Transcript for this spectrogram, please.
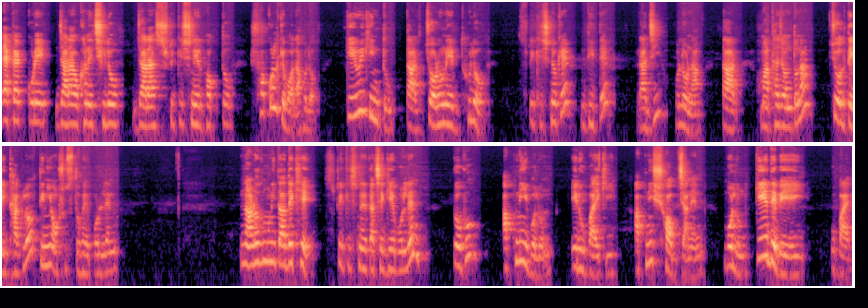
এক এক করে যারা ওখানে ছিল, যারা শ্রীকৃষ্ণের ভক্ত, সকলকে বলা হলো, কেউই কিন্তু তার চরণের ধুলো শ্রীকৃষ্ণকে দিতে রাজি হলো না। তার মাথা যন্ত্রণা চলতেই থাকল। তিনি অসুস্থ হয়ে পড়লেন। নারদমুনি তা দেখে শ্রীকৃষ্ণের কাছে গিয়ে বললেন, প্রভু, আপনিই বলুন এর উপায় কি? আপনি সব জানেন। বলুন, কে দেবে এই উপায়?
